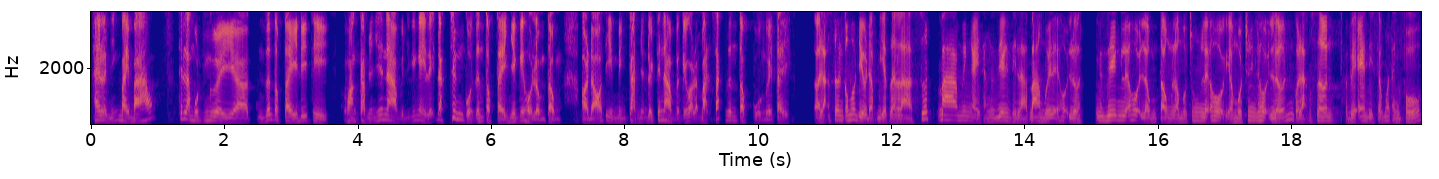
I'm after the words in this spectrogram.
hay là những bài báo. Thế là một người uh, dân tộc tây đi thì hoàng cảm nhận như thế nào về những cái ngày lễ đặc trưng của dân tộc tây như cái hội lồng tồng? Ở đó thì mình cảm nhận được thế nào về cái gọi là bản sắc dân tộc của người tây ở Lạng Sơn có một điều đặc biệt là, là suốt 30 ngày tháng riêng thì là 30 lễ hội luôn. Riêng lễ hội Lồng Tồng là một trong lễ hội một trong lễ hội lớn của Lạng Sơn. Vì em thì sống ở thành phố,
